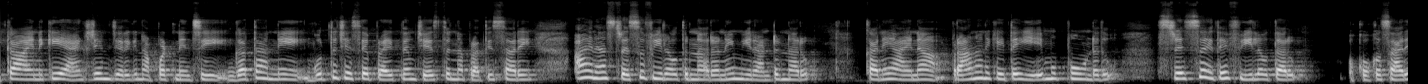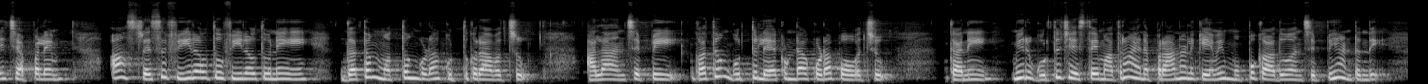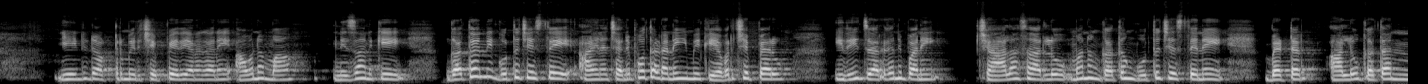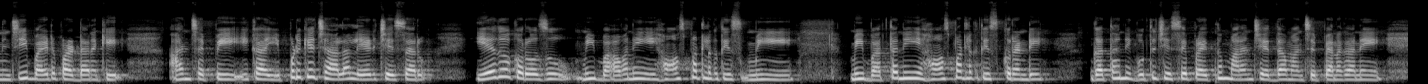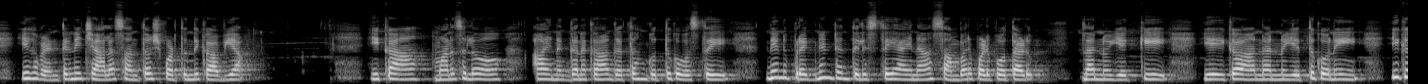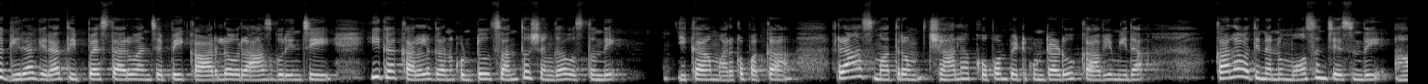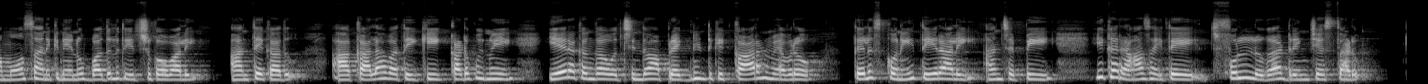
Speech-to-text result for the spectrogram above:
ఇక ఆయనకి యాక్సిడెంట్ జరిగినప్పటి నుంచి గతాన్ని గుర్తు చేసే ప్రయత్నం చేస్తున్న ప్రతిసారి ఆయన స్ట్రెస్ ఫీల్ అవుతున్నారని మీరు అంటున్నారు. కానీ ఆయన ప్రాణానికైతే ఏ ముప్పు ఉండదు. స్ట్రెస్ అయితే ఫీల్ అవుతారు. ఒక్కొక్కసారి చెప్పలేం. ఆ స్ట్రెస్ ఫీల్ అవుతూ ఫీల్ అవుతూనే గతం మొత్తం కూడా గుర్తుకు రావచ్చు. అలా అని చెప్పి గతం గుర్తు లేకుండా కూడా పోవచ్చు. కానీ మీరు గుర్తు చేస్తే మాత్రం ఆయన ప్రాణాలకి ఏమీ ముప్పు కాదు అని చెప్పి అంటుంది. ఏంటి డాక్టర్ మీరు చెప్పేది అనగానే అవునమ్మా నిజానికి గతాన్ని గుర్తు చేస్తే ఆయన చనిపోతాడని మీకు ఎవరు చెప్పారు? ఇది జరగని పని. చాలాసార్లు మనం గతం గుర్తు చేస్తేనే బెటర్. వాళ్ళు గతాన్ని నుంచి బయటపడడానికి అని చెప్పి ఇక ఇప్పటికే చాలా లేట్ చేశారు. ఏదో ఒక రోజు మీ బావని హాస్పిటల్కి తీసు మీ మీ భర్తని హాస్పిటల్కి తీసుకురండి. గతాన్ని గుర్తు చేసే ప్రయత్నం మనం చేద్దామని చెప్పి అనగానే ఇక వెంటనే చాలా సంతోషపడుతుంది కావ్య. ఇక మనసులో ఆయన గనక గతం గుర్తుకు వస్తే నేను ప్రెగ్నెంట్ అని తెలిస్తే ఆయన సంబరపడిపోతాడు. నన్ను ఎక్కి ఇక నన్ను ఎత్తుకొని ఇక గిరాగిరా తిప్పేస్తారు అని చెప్పి కారులో రాజ్ గురించి ఇక కలలు కనుకుంటూ సంతోషంగా వస్తుంది. ఇక మరొక పక్క రాజ్ మాత్రం చాలా కోపం పెట్టుకుంటాడు కావ్య మీద. కళావతి నన్ను మోసం చేసింది. ఆ మోసానికి నేను బదులు తీర్చుకోవాలి. అంతేకాదు ఆ కళావతికి కడుపుని ఏ రకంగా వచ్చిందో ఆ ప్రెగ్నెంట్కి కారణం ఎవరో తెలుసుకొని తీరాలి అని చెప్పి ఇక రాజ్ అయితే ఫుల్లుగా డ్రింక్ చేస్తాడు.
